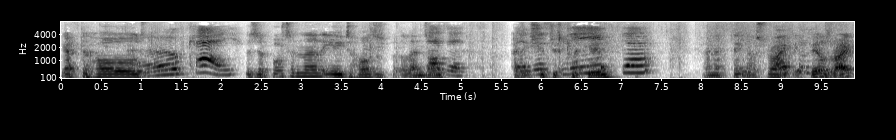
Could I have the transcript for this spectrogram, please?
You have to hold. Okay. There's a button there that you need to hold you put the lens on, and it should just click in. there. And I think that's right. It feels right.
